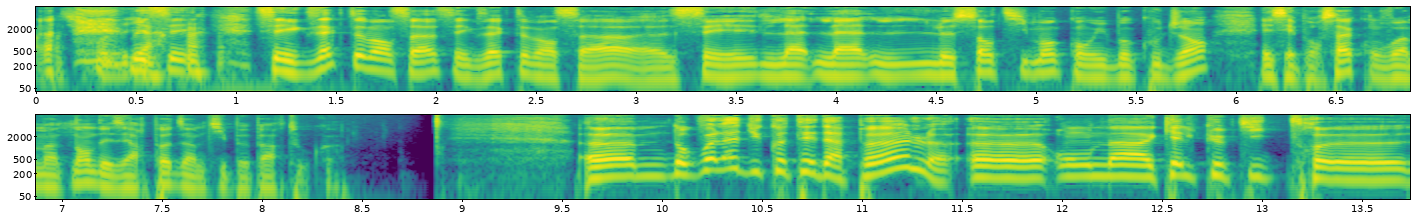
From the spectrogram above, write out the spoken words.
Mais c'est exactement ça, c'est exactement ça. Euh, c'est le sentiment qu'ont eu beaucoup de gens et c'est pour ça qu'on voit maintenant des AirPods un petit peu partout, quoi. Euh, donc voilà du côté d'Apple, euh, on a quelques petites euh,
